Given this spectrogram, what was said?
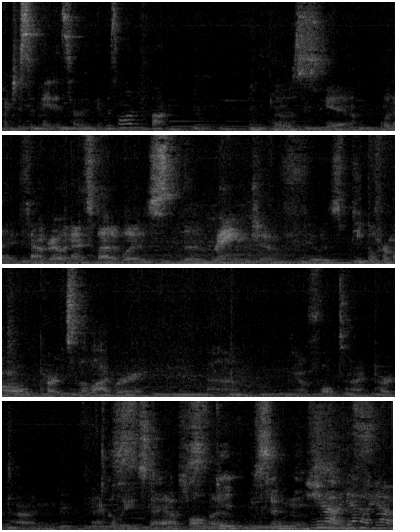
participated, so it was a lot of fun. That was, yeah, what I found really nice about it was the range of, it was people from all parts of the library. Um, you know, full-time, part-time, faculty, staff, all the Students, students. Yeah, yeah, yeah,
